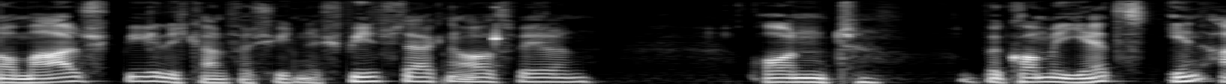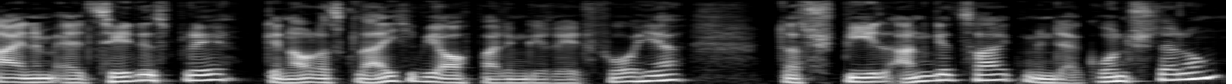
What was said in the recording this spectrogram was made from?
Normalspiel, ich kann verschiedene Spielstärken auswählen und bekomme jetzt in einem LC-Display genau das gleiche wie auch bei dem Gerät vorher, das Spiel angezeigt in der Grundstellung.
